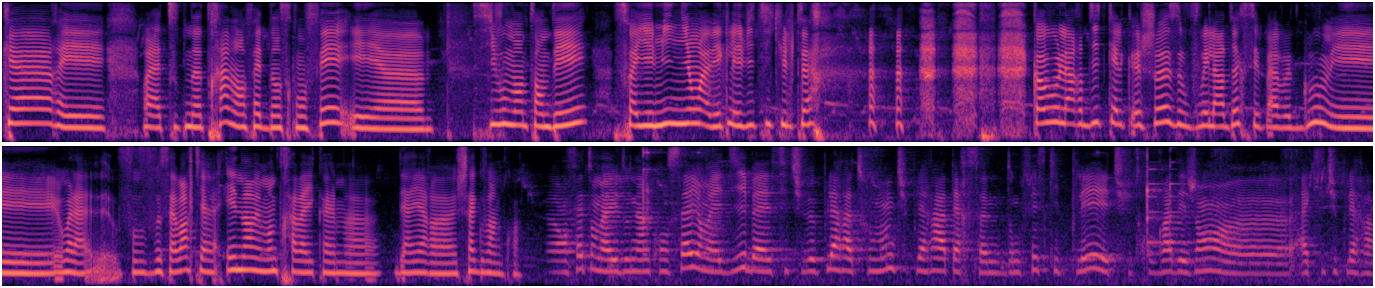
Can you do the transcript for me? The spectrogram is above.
cœur et voilà toute notre âme en fait dans ce qu'on fait. Et euh, si vous m'entendez, soyez mignons avec les viticulteurs. Quand vous leur dites quelque chose, vous pouvez leur dire que c'est pas votre goût, mais voilà, faut, faut savoir qu'il y a énormément de travail quand même euh, derrière chaque vin, quoi. En fait, on m'avait donné un conseil, on m'avait dit bah, si tu veux plaire à tout le monde, tu plairas à personne. Donc fais ce qui te plaît et tu trouveras des gens euh, à qui tu plairas.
